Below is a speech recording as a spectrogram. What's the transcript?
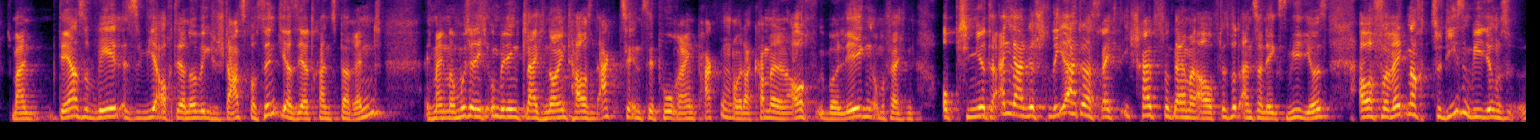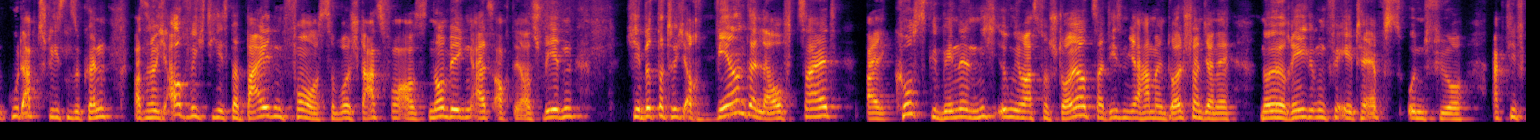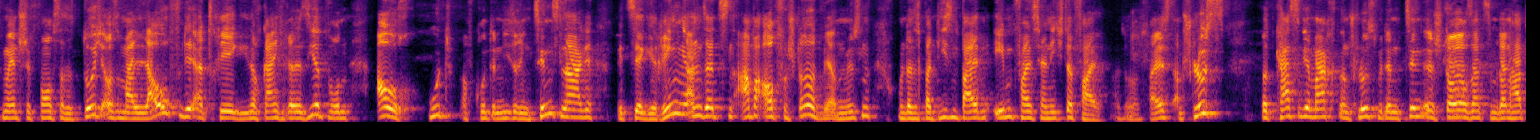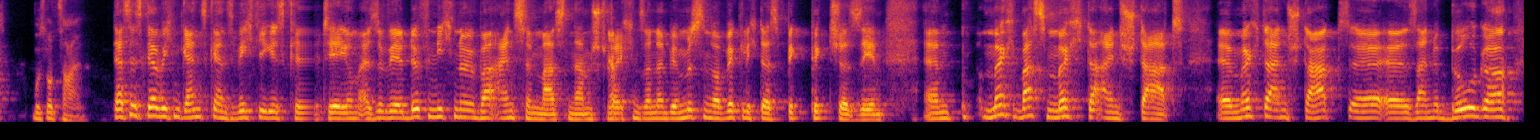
Ich meine, der sowohl wie auch der norwegische Staatsfonds sind ja sehr transparent. Ich meine, man muss ja nicht unbedingt gleich 9000 Aktien ins Depot reinpacken, aber da kann man dann auch überlegen, ob man vielleicht eine optimierte Anlagestrategie, ja, du hast recht, ich schreibe es nur gleich mal auf, das wird eines der nächsten Videos. Aber vorweg noch zu diesem Video, um es gut abzuschließen zu können, was natürlich auch wichtig ist bei beiden Fonds, sowohl Staatsfonds aus Norwegen als auch der aus Schweden, hier wird natürlich auch während der Laufzeit bei Kursgewinnen nicht irgendwie was versteuert. Seit diesem Jahr haben wir in Deutschland ja eine neue Regelung für ETFs und für aktiv gemanagte Fonds, dass es durchaus mal laufende Erträge, die noch gar nicht realisiert wurden, auch gut aufgrund der niedrigen Zinslage mit sehr geringen Ansätzen, aber auch versteuert werden müssen. Und das ist bei diesen beiden ebenfalls ja nicht der Fall. Also das heißt, am Schluss wird Kasse gemacht und Schluss mit dem Zins äh, Steuersatz, den man dann hat, muss man zahlen. Das ist, glaube ich, ein ganz, ganz wichtiges Kriterium. Also wir dürfen nicht nur über Einzelmaßnahmen sprechen, ja. sondern wir müssen auch wirklich das Big Picture sehen. Ähm, was möchte ein Staat? Äh, möchte ein Staat äh, äh, seine Bürger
